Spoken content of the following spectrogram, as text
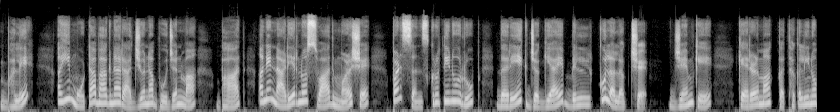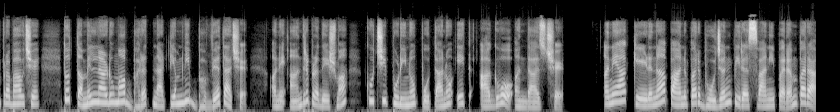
ભલે, અહીં મોટાભાગના રાજ્યોના ભોજનમાં ભાત અને નાળિયેરનો સ્વાદ મળશે પણ સંસ્કૃતિનું રૂપ દરેક જગ્યાએ બિલકુલ અલગ છે. જેમ કે, કેરળમાં કથકલીનો પ્રભાવ છે, તો તમિલનાડુમાં ભરતનાટ્યમની ભવ્યતા છે અને આંધ્રપ્રદેશમાં કુચીપુડીનો પોતાનો એક આગવો અંદાજ છે. અને આ કેળના પાન પર ભોજન પીરસવાની પરંપરા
